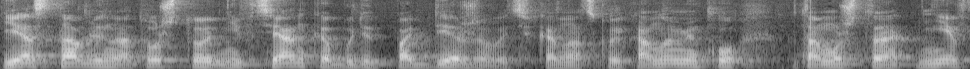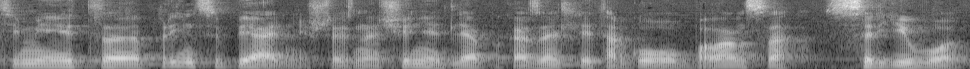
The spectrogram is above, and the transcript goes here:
я ставлю на то, что нефтянка будет поддерживать канадскую экономику, потому что нефть имеет э, принципиальнейшее значение для показателей торгового баланса сырьевого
